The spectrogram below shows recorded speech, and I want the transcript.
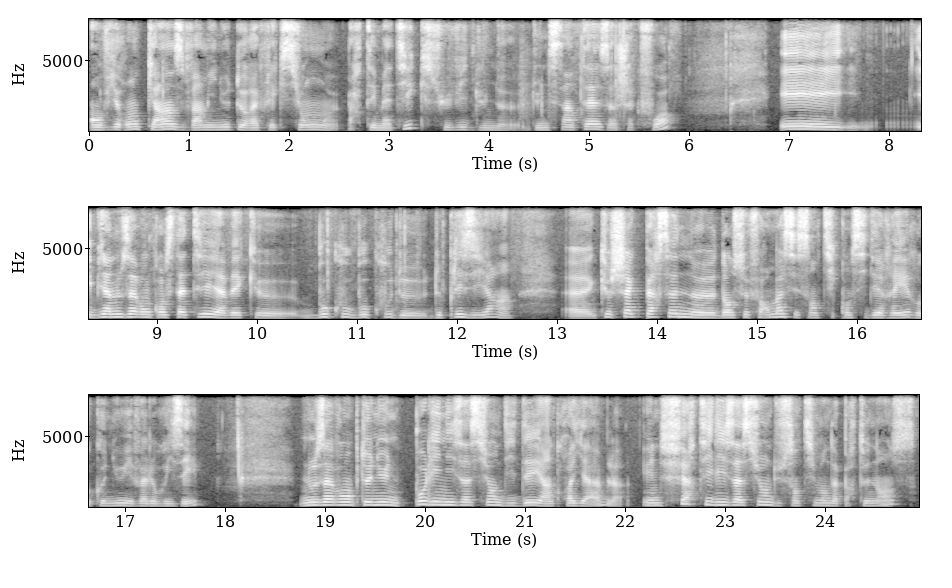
environ 15-20 minutes de réflexion euh, par thématique, suivie d'une synthèse à chaque fois. Et, eh bien, nous avons constaté avec euh, beaucoup, beaucoup de plaisir euh, que chaque personne euh, dans ce format s'est sentie considérée, reconnue et valorisée. Nous avons obtenu une pollinisation d'idées incroyable, une fertilisation du sentiment d'appartenance,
